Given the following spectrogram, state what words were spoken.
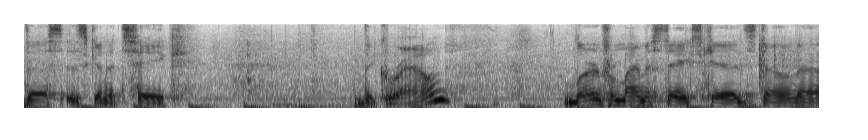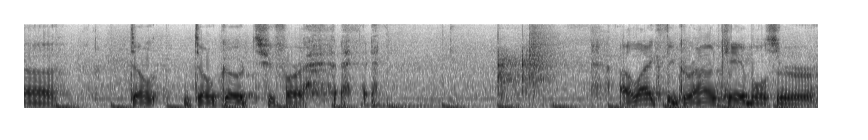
This is gonna take the ground. Learn from my mistakes, kids. Don't, uh, don't, don't go too far. I like the ground cables are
